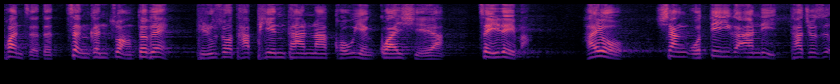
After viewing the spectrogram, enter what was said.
患者的症跟状，对不对？比如说他偏瘫呐、口眼歪斜啊这一类嘛。还有像我第一个案例，他就是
